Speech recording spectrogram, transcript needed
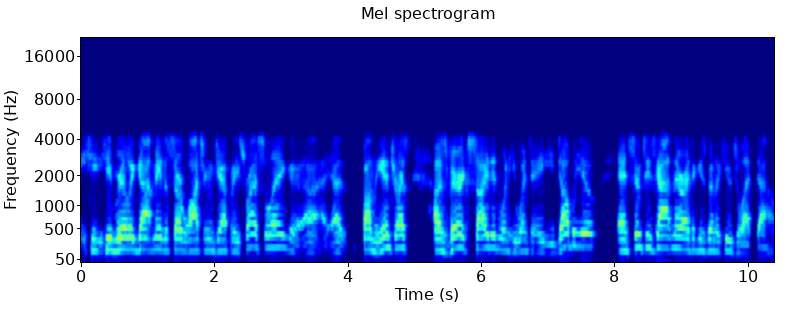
he he really got me to start watching Japanese wrestling. Uh, I, I found the interest. I was very excited when he went to AEW, and since he's gotten there, I think he's been a huge letdown.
